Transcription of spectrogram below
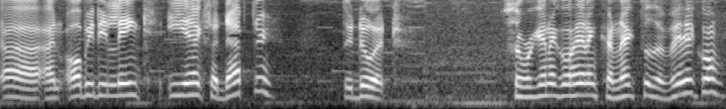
uh, an OBD Link EX adapter to do it. So we're gonna go ahead and connect to the vehicle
